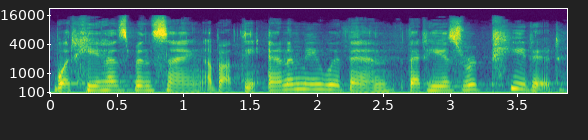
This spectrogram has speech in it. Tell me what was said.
what he has been saying about the enemy within that he has repeated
